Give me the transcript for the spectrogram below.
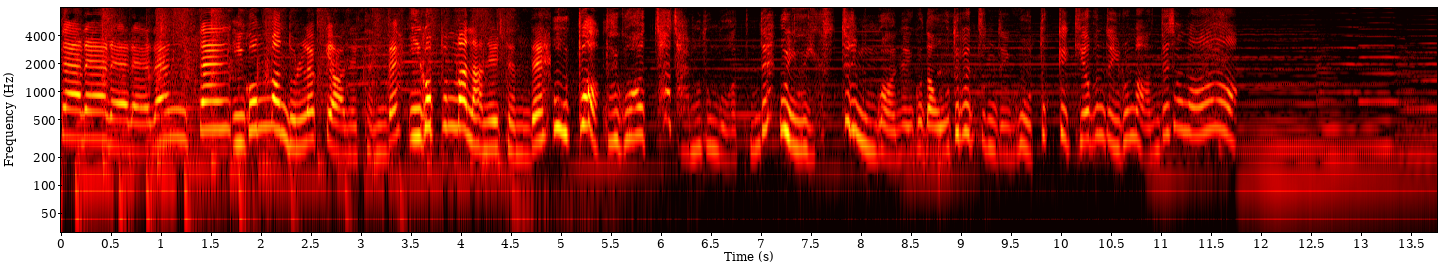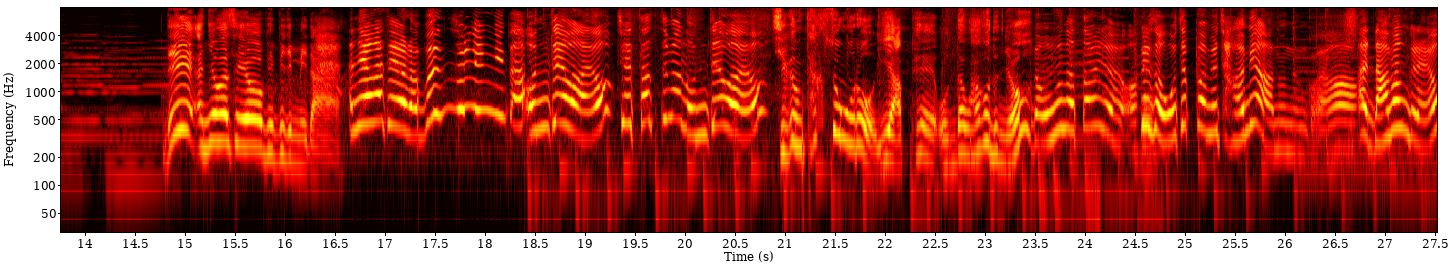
따라라라란 딴 이것만 놀랄 게 아닐 텐데 이것뿐만 아닐 텐데 어, 오빠 나 이거 차 잘못 온 거 같은데? 어 이거 익스트림 온 거 아니야? 이거 나 어드벤처인데 이거 어떻게 기아분들 이러면 안 되잖아 네, 안녕하세요. 비피디입니다. 안녕하세요 여러분 솔리입니다 언제 와요? 제 탔으면 언제 와요? 지금 탁송으로 이 앞에 온다고 하거든요. 너무나 떨려요. 그래서 어젯밤에 잠이 안 오는 거야. 아, 나만 그래요?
